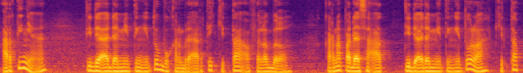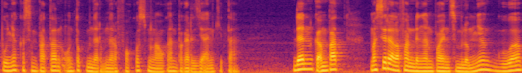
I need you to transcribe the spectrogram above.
Artinya, tidak ada meeting itu bukan berarti kita available. Karena pada saat tidak ada meeting itulah kita punya kesempatan untuk benar-benar fokus melakukan pekerjaan kita. Dan keempat, masih relevan dengan poin sebelumnya, gue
